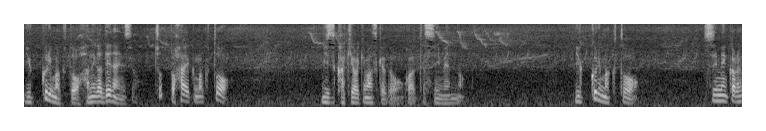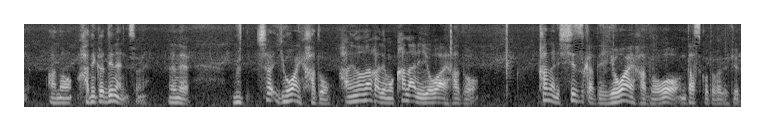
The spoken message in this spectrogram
ゆっくり巻くと羽が出ないんですよ。ちょっと早く巻くと水かき分けますけどこうやって水面の。ゆっくり巻くと水面からあの羽が出ないんですよね。なんでむっちゃ弱い波動。羽の中でもかなり弱い波動。かなり静かで弱い波動を出すことができる。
